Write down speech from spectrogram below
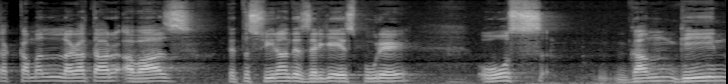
ਤਾਂ ਕਮਲ ਲਗਾਤਾਰ ਆਵਾਜ਼ ਤੇ ਤਸਵੀਰਾਂ ਦੇ ਜ਼ਰੀਏ ਇਸ ਪੂਰੇ ਉਸ ਗਮਗੀਨ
